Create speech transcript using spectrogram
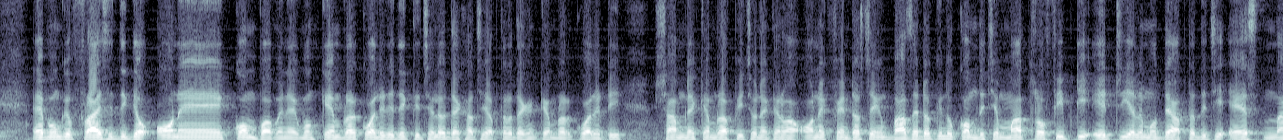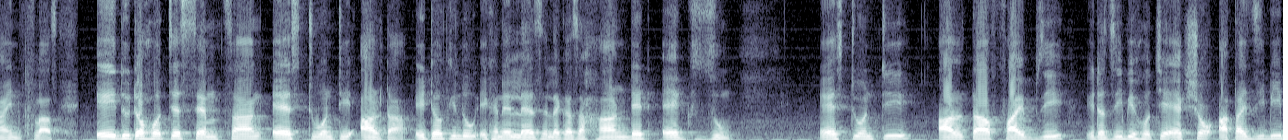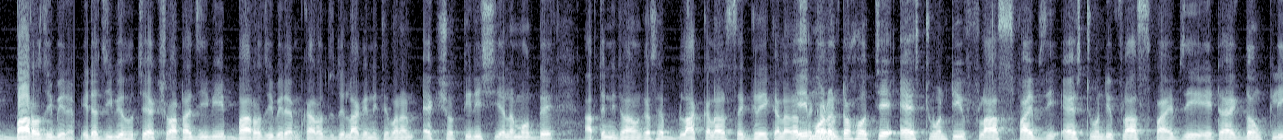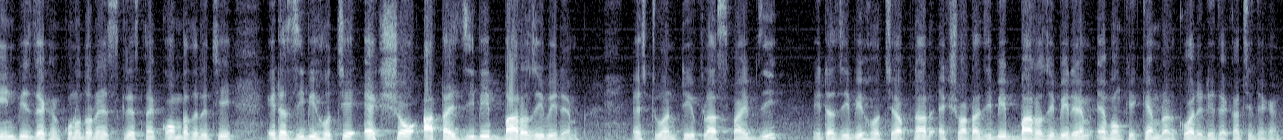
এবং প্রাইসের দিক দিয়ে অনেক কম পাবেন এবং ক্যামেরার কোয়ালিটি দেখতে চাইলেও দেখাচ্ছি। আপনারা দেখেন ক্যামেরার কোয়ালিটি সামনে ক্যামেরা পিছনে ক্যামেরা অনেক ফ্যান্টাস্টিক বাজেটও কিন্তু কম দিচ্ছে। মাত্র ফিফটি এইট রিয়ালের মধ্যে আপনার দিচ্ছি এস নাইন প্লাস এই দুটো হচ্ছে স্যামসাং এস টোয়েন্টি আলট্রা এটাও কিন্তু এখানে লেসে লেখা আছে hundred X zoom S twenty ultra five G এটা জিবি হচ্ছে একশো আঠাশ জিবি বারো জিবি র্যাম এটা জিবি হচ্ছে একশো আঠাশ জিবি বারো জিবি র্যাম কারও যদি লাগে নিতে পারেন একশো তিরিশ সিএলের মধ্যে আপনি নিতে পারেন আমার কাছে ব্ল্যাক কালার আছে গ্রে কালার আছে। এই মডেলটা হচ্ছে S twenty plus five G S twenty plus five G এটা একদম ক্লিন পিস দেখেন কোনো ধরনের স্ক্রেচ নেই কম বাজারে দিচ্ছি। এটা জিবি হচ্ছে একশো আঠাশ জিবি বারো GB RAM S twenty plus five G এটা জিবি হচ্ছে আপনার একশো আঠাশ জিবি বারো জিবি র্যাম এবং কি ক্যামেরার কোয়ালিটি দেখাচ্ছি দেখেন।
